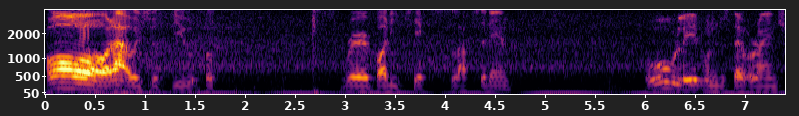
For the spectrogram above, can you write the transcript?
Oh, that was just beautiful. Rare body kick, slaps it in. Oh, lead one just out of range.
